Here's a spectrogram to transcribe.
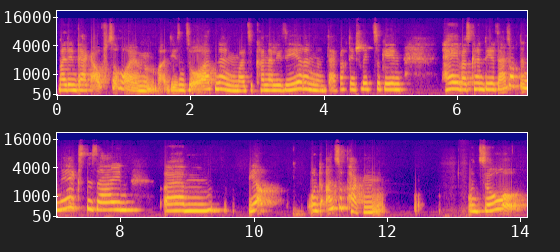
mal den Berg aufzuräumen, mal diesen zu ordnen, mal zu kanalisieren und einfach den Schritt zu gehen, hey, was könnte jetzt einfach der nächste sein? Ähm, ja, und anzupacken. Und so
